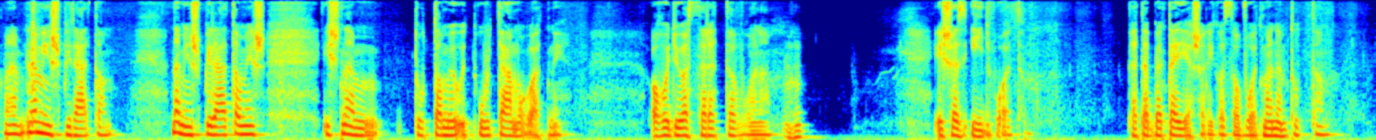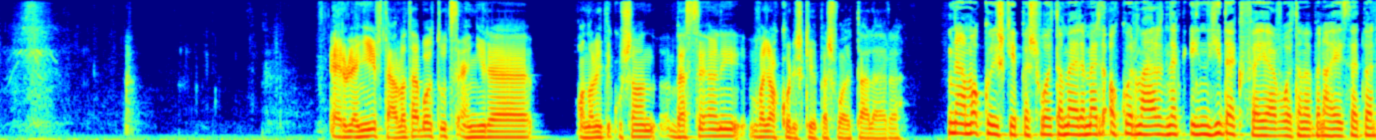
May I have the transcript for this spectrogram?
Nem, nem inspiráltam. Nem inspiráltam, és, és nem tudtam őt úgy támogatni, ahogy ő azt szerette volna. Uh-huh. És ez így volt. Tehát ebben teljesen igaza volt, már nem tudtam. Erről ennyi év távlatából tudsz ennyire analitikusan beszélni, vagy akkor is képes voltál erre? Nem, akkor is képes voltam erre, mert akkor már én hideg fejjel voltam ebben a helyzetben.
